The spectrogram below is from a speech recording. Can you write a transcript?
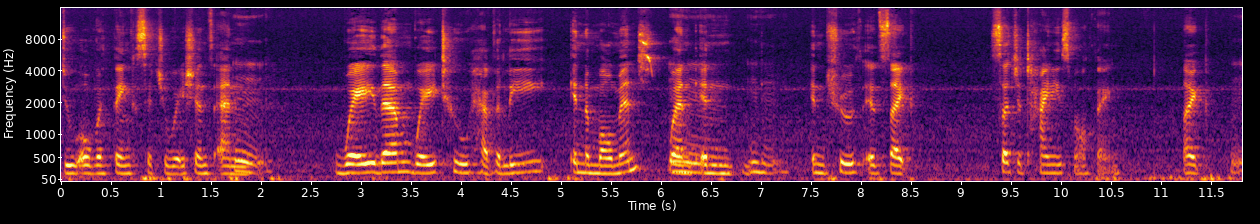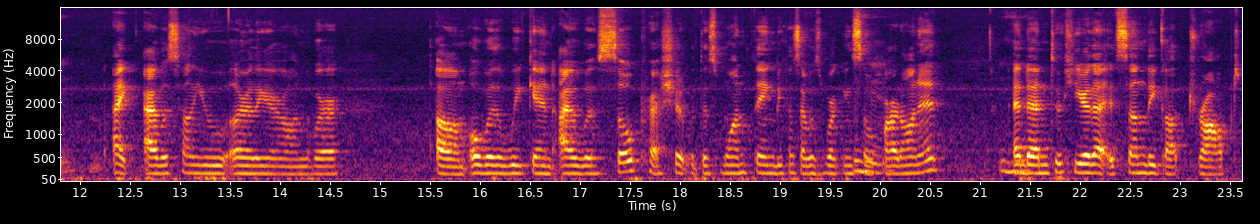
do overthink situations and Mm. weigh them way too heavily in the moment when in Mhm. in truth it's like such a tiny small thing. Like Mm. Like I was telling you earlier on where um over the weekend I was so pressured with this one thing because I was working so Mhm. hard on it Mhm. and then to hear that it suddenly got dropped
